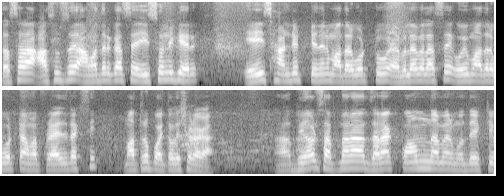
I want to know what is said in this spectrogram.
তাছাড়া আসুসে আমাদের কাছে এইসনিকের এইচ হান্ড্রেড টেনের মাদারবোর্ডটু অ্যাভেলেবেল আছে। ওই মাদারবোর্ডটা আমরা প্রাইস রাখছি মাত্র পঁয়তাল্লিশশো টাকা। ভিওর্স আপনারা যারা কম দামের মধ্যে একটি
